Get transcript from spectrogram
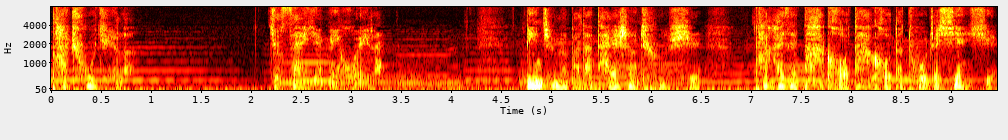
他出去了，就再也没回来。邻居们把他抬上车时，他还在大口大口的吐着鲜血。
